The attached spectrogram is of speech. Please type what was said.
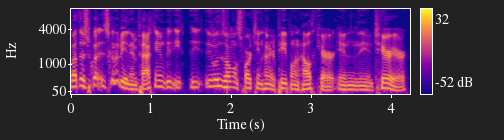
But there's it's going to be an impact. You you lose almost 1,400 people in healthcare in the interior.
